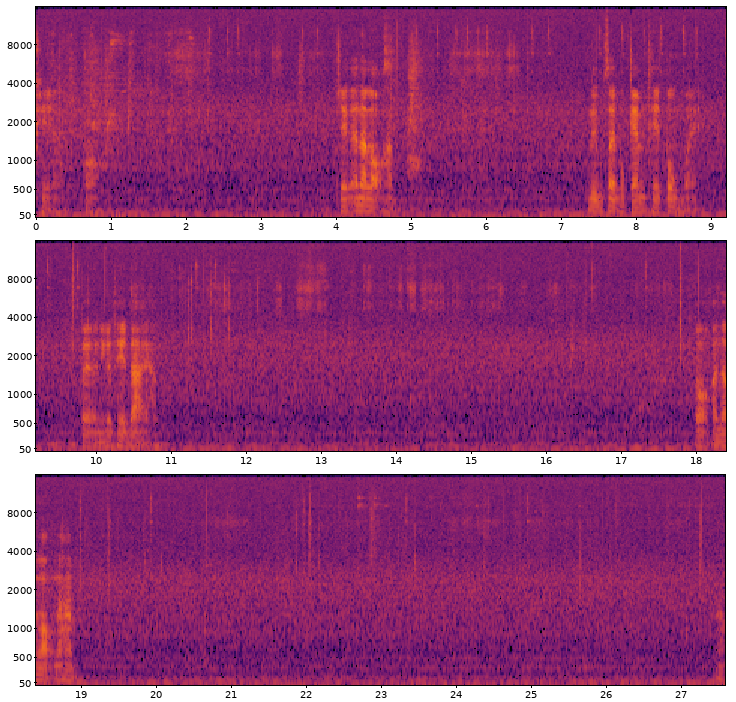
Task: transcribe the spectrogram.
เคครับก็เช็คอนาล็อกครับ ลืมใส่โปรแกรมเทสปุ่มไว้ แต่อันนี้ก็เทสได้ครับก็อนาล็อกนะครับ อ้าว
